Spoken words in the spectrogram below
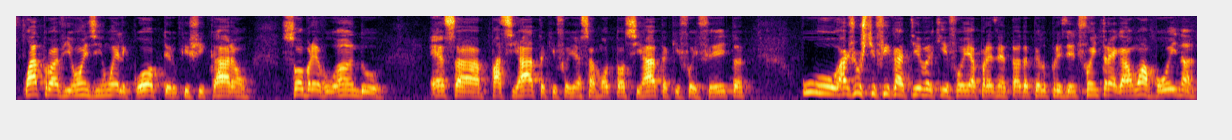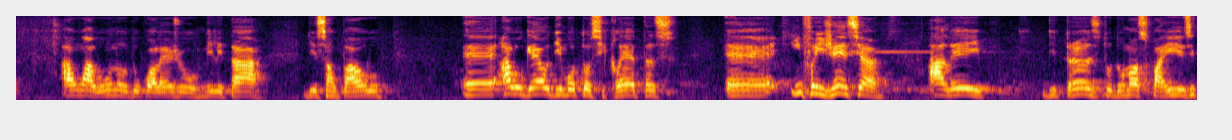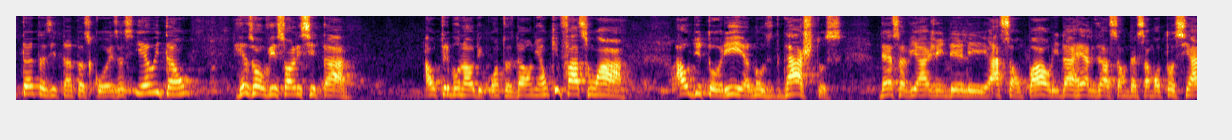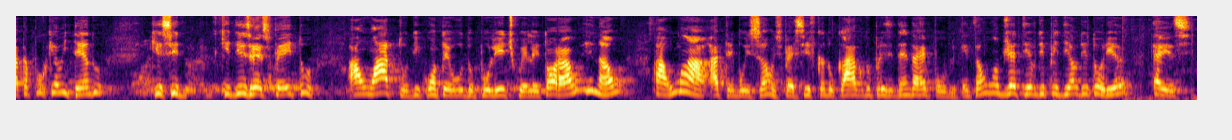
quatro aviões e um helicóptero que ficaram sobrevoando essa passeata que foi, essa motociata que foi feita. O, a justificativa que foi apresentada pelo presidente foi entregar uma boina a um aluno do Colégio Militar de São Paulo, é, aluguel de motocicletas, é, infringência à lei de trânsito do nosso país e tantas e tantas coisas. E eu então resolvi solicitar ao Tribunal de Contas da União que faça uma auditoria nos gastos dessa viagem dele a São Paulo e da realização dessa motociata, porque eu entendo que se que diz respeito a um ato de conteúdo político eleitoral e não a uma atribuição específica do cargo do presidente da República. Então, o objetivo de pedir auditoria é esse.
